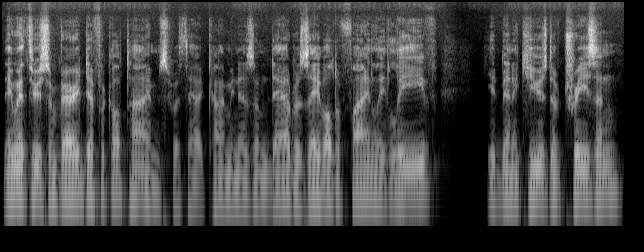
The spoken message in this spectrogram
they went through some very difficult times with that communism. Dad was able to finally leave. He had been accused of treason,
